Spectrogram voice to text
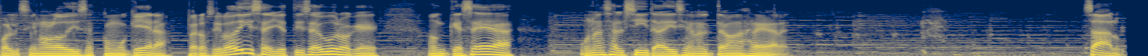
porque si no lo dices como quieras. Pero si lo dices, yo estoy seguro que, aunque sea una salsita adicional, te van a regalar. Salud.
